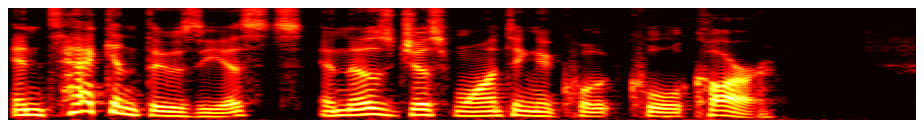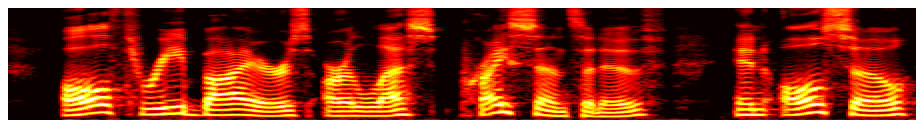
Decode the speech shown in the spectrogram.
and tech enthusiasts and those just wanting a quote cool car. All three buyers are less price sensitive and also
